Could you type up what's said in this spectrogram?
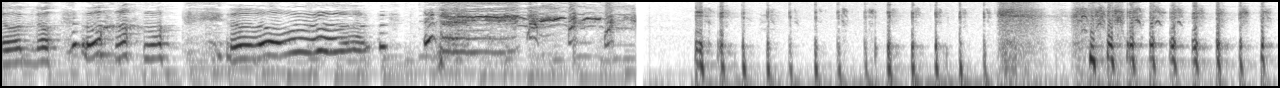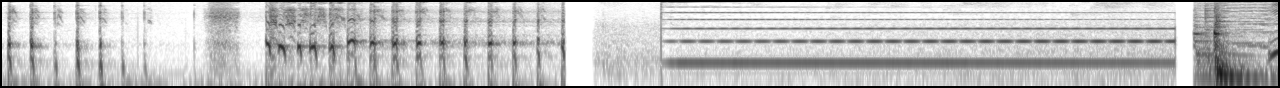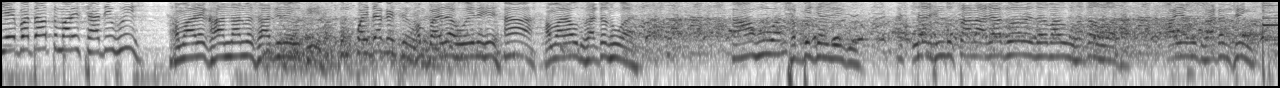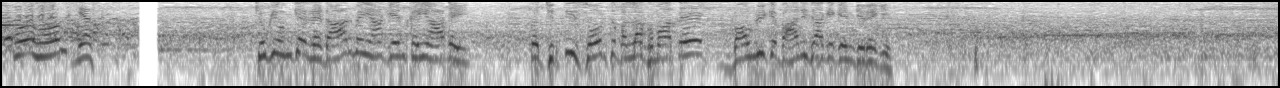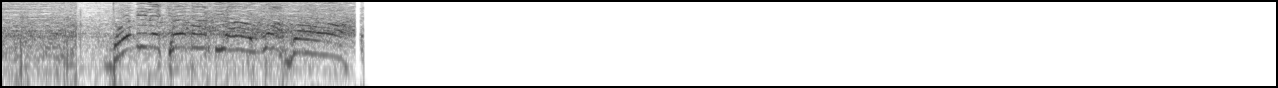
no, no. no. ये बताओ तुम्हारी शादी हुई? हमारे खानदान में शादी नहीं होती। तुम पैदा कैसे हो हम पैदा हुए नहीं। हाँ। हमारा उद्घाटन हुआ। है कहाँ हुआ? छब्बीस जनवरी को। अच्छा। हिंदुस्तान आज़ाद हुआ था इधर हमारा उद्घाटन हुआ। था आई एम उद्घाटन सिंह। हो हो यस। क्योंकि उनके रेडार में यहाँ गेंद कहीं आ गई तो जितनी ज़ोर से बल्ला घुमाते बाउंड्री के बाहर ही जाके गेंद गिरेगी। धोनी ने छह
